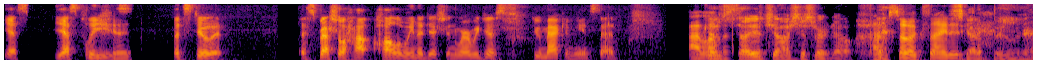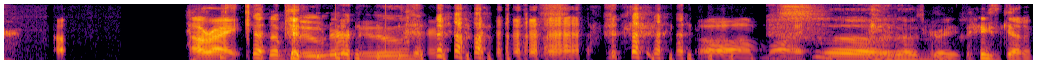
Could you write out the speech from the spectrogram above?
yes, yes, please. Let's do it. A special ha- Halloween edition where we just do Mac and me instead. I Look love how it. excited Josh is right now. I'm so excited. He's got a booner. Oh. All right. Got a booner. Oh my. oh, that was great. He's got a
